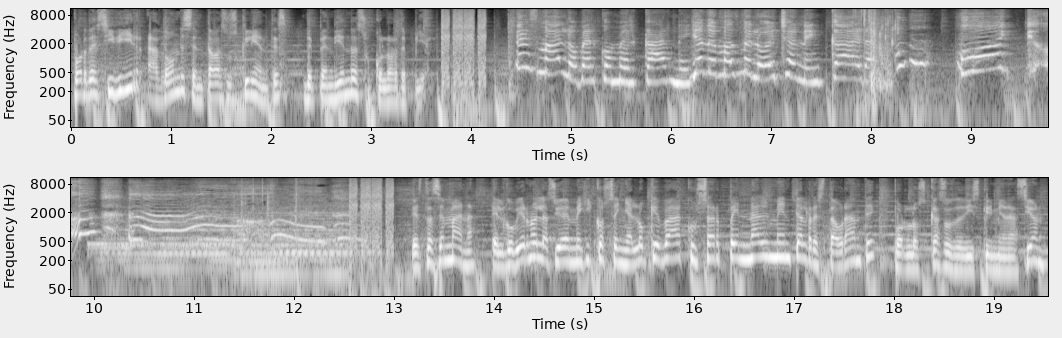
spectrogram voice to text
por decidir a dónde sentaba a sus clientes dependiendo de su color de piel. Malo ver comer carne y además me lo echan en cara. Esta semana, el gobierno de la Ciudad de México señaló que va a acusar penalmente al restaurante por los casos de discriminación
